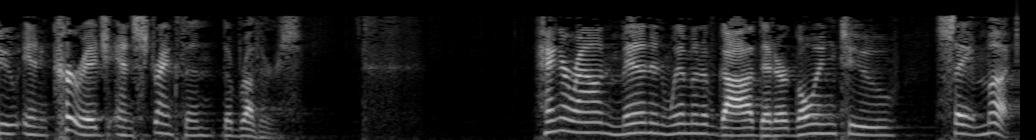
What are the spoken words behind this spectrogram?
To encourage and strengthen the brothers. Hang around men and women of God that are going to say much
